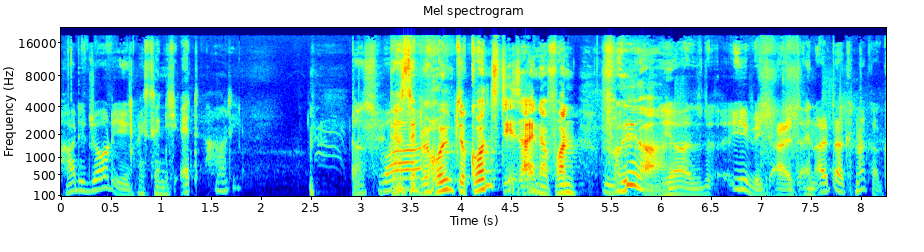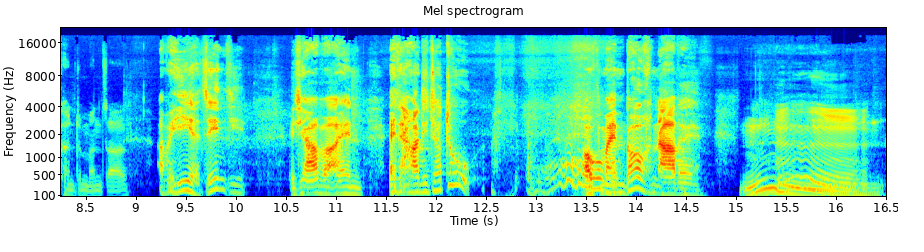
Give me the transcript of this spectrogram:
Hardy Jordi. Ist der nicht Ed Hardy? Das war. Das ist der berühmte Kunstdesigner von früher. ja, ewig alt. Ein alter Knacker, könnte man sagen. Aber hier, sehen Sie, ich habe ein Ed Hardy Tattoo auf meinem Bauchnabel. Wollen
